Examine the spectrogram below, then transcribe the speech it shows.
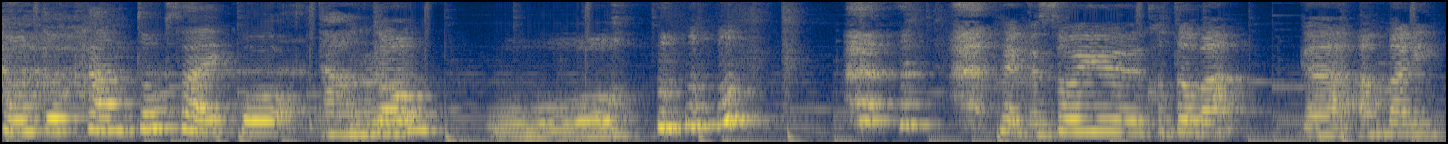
本当担当最高。担当、おお なんかそういう言葉？があんまり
